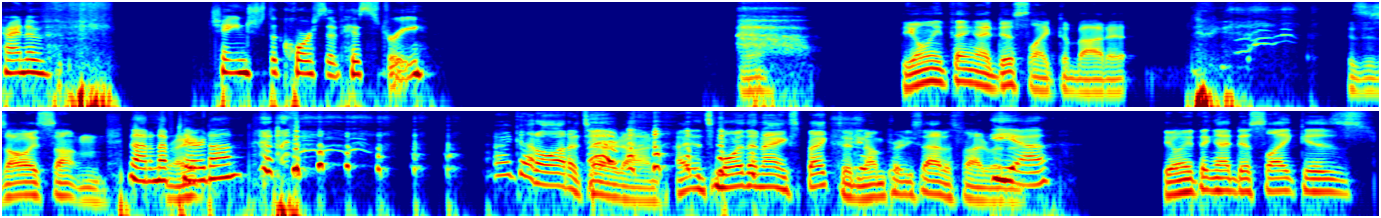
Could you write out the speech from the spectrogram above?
kind of changed the course of history. The only thing I disliked about it is there's always something. Not enough Right. pterodon? I got a lot of pterodon. it's more than I expected, and I'm pretty satisfied with it. yeah. The only thing I dislike is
